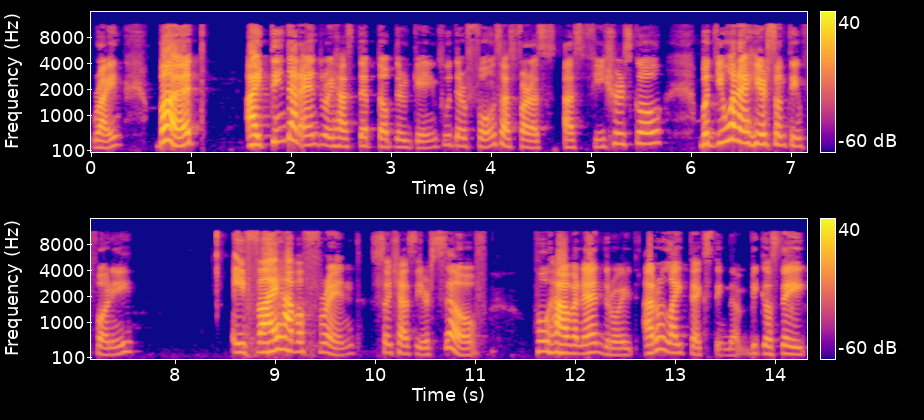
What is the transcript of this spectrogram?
right? But I think that Android has stepped up their games with their phones as far as, as features go. But you want to hear something funny? If I have a friend such as yourself who have an Android, I don't like texting them because they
